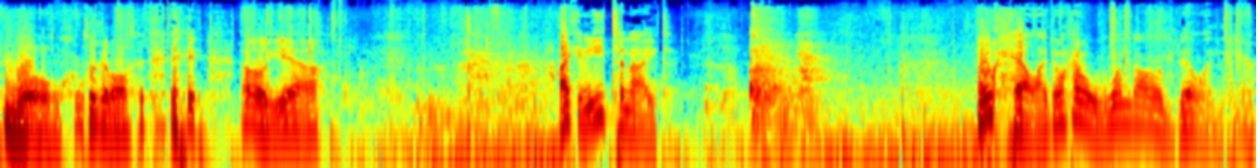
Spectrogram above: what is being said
whoa, look at all. oh, yeah. I can eat tonight. Oh, hell, I don't have a $1 bill in here.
